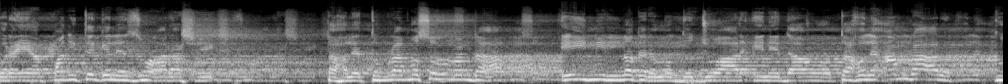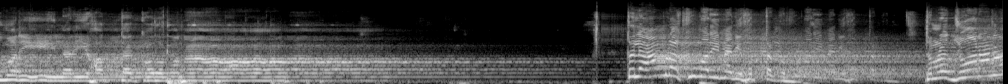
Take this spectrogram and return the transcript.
গড়াইয়া পানিতে গেলে জোয়ার আসে। তাহলে তোমরা মুসলমানরা এই নীল নদের মধ্যে জোয়ার এনে দাও, তাহলে আমরা আর কুমারী নারী হত্যা করব না। তাহলে আমরা কুমারী নারী হত্যা করব। তোমরা জোয়ার আনো?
